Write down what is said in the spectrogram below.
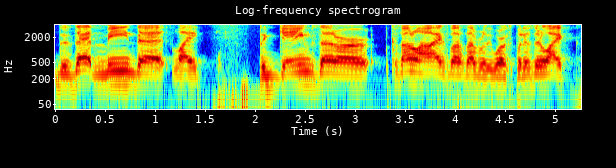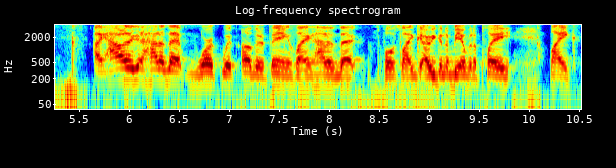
does that mean that like the games that are? Because I don't know how Xbox Live really works, but is there like, like how do they- how does that work with other things? Like, how does that supposed to like? Are you going to be able to play like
